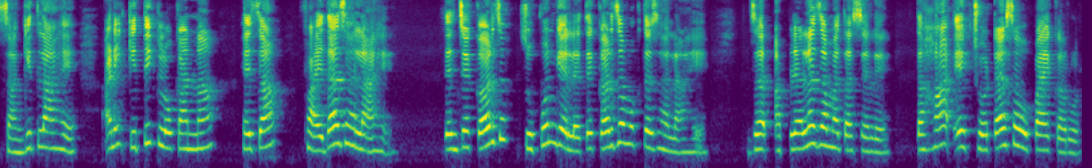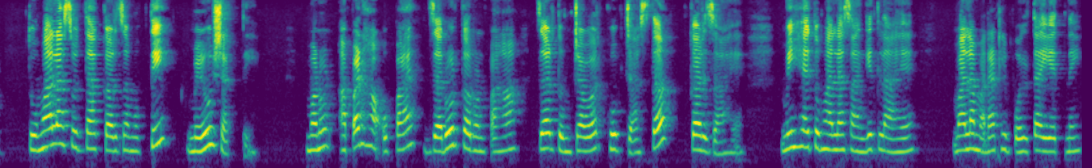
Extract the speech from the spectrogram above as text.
सांगितलं आहे. आणि कितीक लोकांना ह्याचा फायदा झाला आहे? त्यांचे कर्ज चुकून गेले ते कर्जमुक्त झालं आहे. जर आपल्याला जमत असेल तर हा एक छोटासा उपाय करून तुम्हाला सुद्धा कर्जमुक्ती मिळू शकते. म्हणून आपण हा उपाय जरूर करून पहा जर तुमच्यावर खूप जास्त कर्ज आहे. मी हे तुम्हाला सांगितलं आहे. मला मराठी बोलता येत नाही.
